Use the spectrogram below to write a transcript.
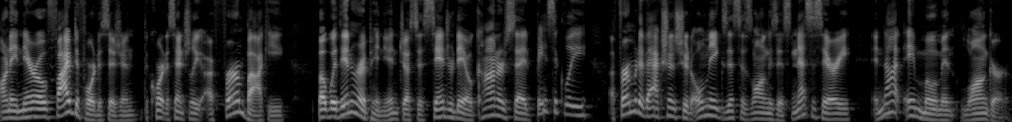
on a narrow 5 4 decision. The court essentially affirmed Bakke, but within her opinion, Justice Sandra Day O'Connor said basically, affirmative action should only exist as long as it's necessary and not a moment longer.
